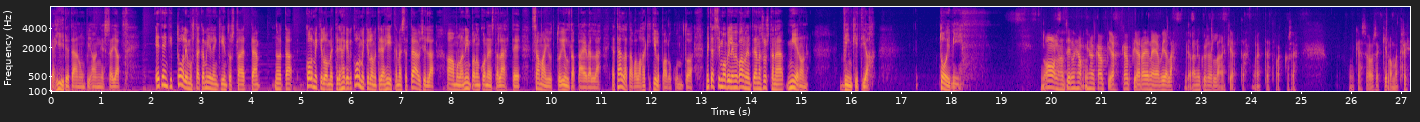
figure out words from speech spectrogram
ja hiihdetään umpihangessa. Ja etenkin tuo oli musta aika mielenkiintoista, että noita kolme kilometriä, hän kävi kolme kilometriä hiihtämässä täysillä aamulla, niin paljon koneesta lähtee, sama juttu iltapäivällä ja tällä tavalla haki kilpailukuntoa. Mitä Simo Vilmi valmentajana susta nämä miedon vinkit ja toimii? No onhan siinä ihan, ihan käypiä, käypiä reenejä vielä, vielä nykyiselläänkin, että, että, että vaikka se, mikä se on se kilometri,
